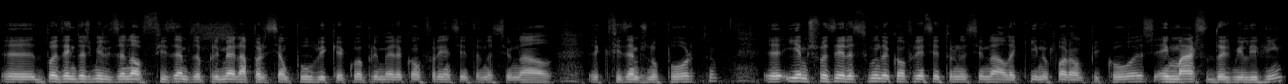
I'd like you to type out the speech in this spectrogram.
Uh, depois, em 2019, fizemos a primeira aparição pública com a primeira conferência internacional que fizemos no Porto. Uh, íamos fazer a segunda conferência internacional aqui no Fórum de Picoas, em março de 2020.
